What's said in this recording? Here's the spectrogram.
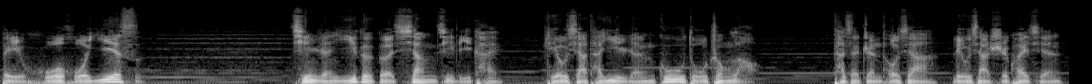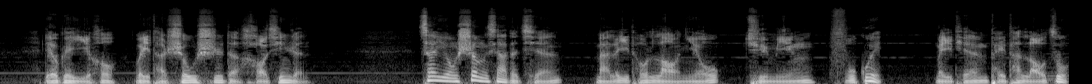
被活活噎死。亲人一个个相继离开，留下他一人孤独终老。他在枕头下留下十块钱，留给以后为他收尸的好心人。再用剩下的钱买了一头老牛，取名福贵，每天陪他劳作，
